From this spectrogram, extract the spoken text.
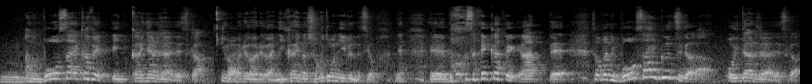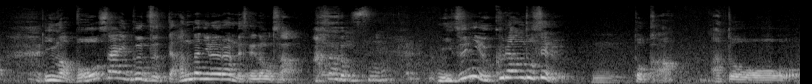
うん。あの防災カフェって1階にあるじゃないですか。今はい。我々は2階の食堂にいるんですよ、ね。えー 防災カフェがあってそこに防災グッズが置いてあるじゃないですか。今防災グッズってあんなにいろいろあるんですね野本さそうですね。ん 水に浮くランドセルうん。とかあと備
